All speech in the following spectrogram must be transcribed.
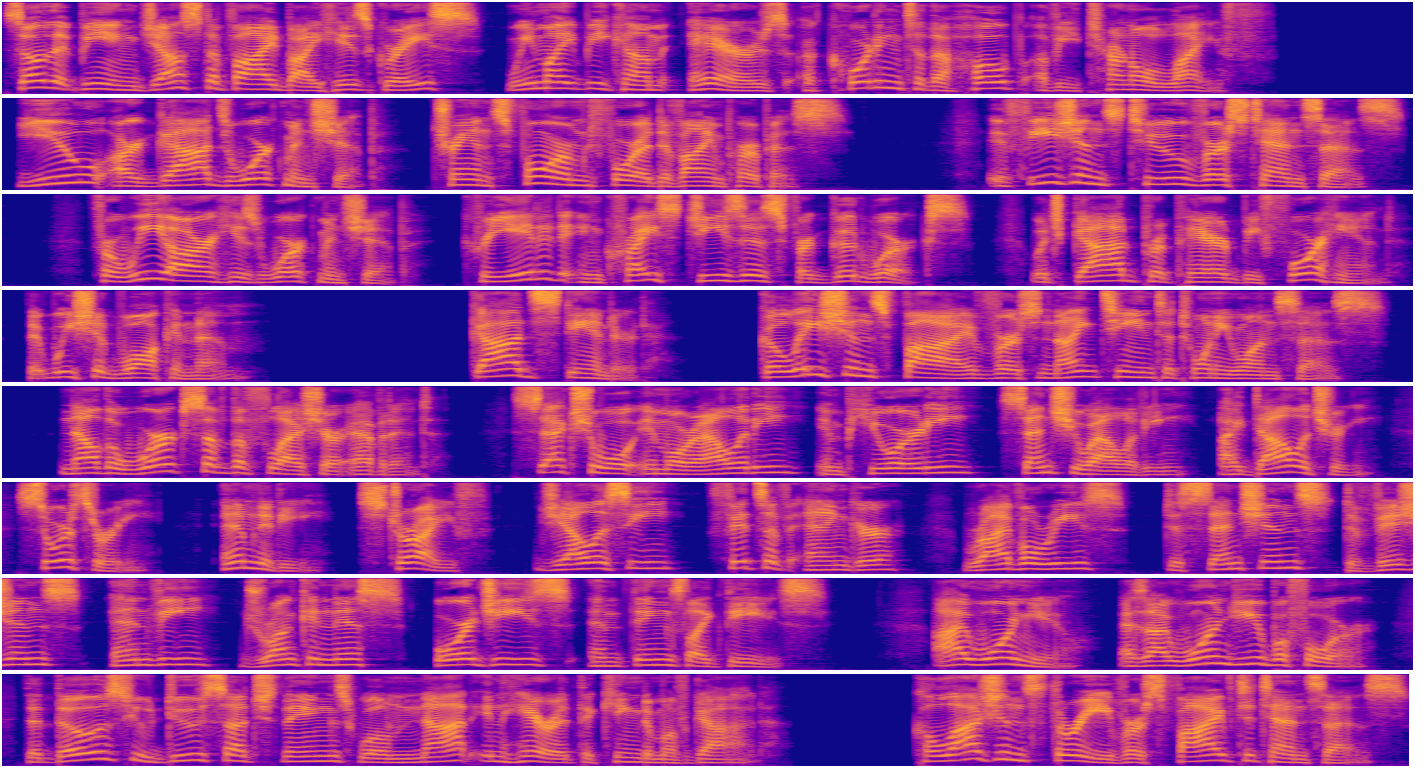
so that being justified by his grace, we might become heirs according to the hope of eternal life. You are God's workmanship, transformed for a divine purpose. Ephesians 2, verse 10 says, For we are his workmanship, created in Christ Jesus for good works, which God prepared beforehand that we should walk in them. God's standard. Galatians 5, verse 19 to 21 says, Now the works of the flesh are evident sexual immorality, impurity, sensuality, idolatry, sorcery, enmity, strife, jealousy, fits of anger, rivalries, dissensions, divisions, envy, drunkenness, orgies, and things like these. I warn you, as I warned you before, that those who do such things will not inherit the kingdom of God. Colossians 3, verse 5 to 10 says,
